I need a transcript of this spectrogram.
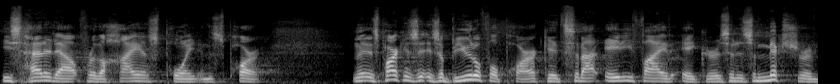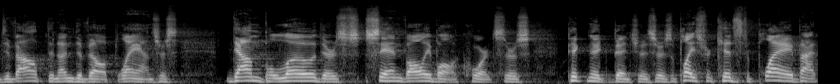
he's headed out for the highest point in this park. This park is, is, a beautiful park. It's about 85 acres, and it's a mixture of developed and undeveloped lands. There's down below, there's sand volleyball courts, there's picnic benches, there's a place for kids to play. But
